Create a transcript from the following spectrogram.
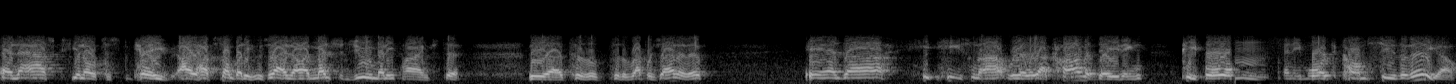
and ask, you know, just okay, I have somebody who's I know I mentioned you many times to the uh, to the to the representative, and uh, he, he's not really accommodating people Hmm. anymore to come see the video.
